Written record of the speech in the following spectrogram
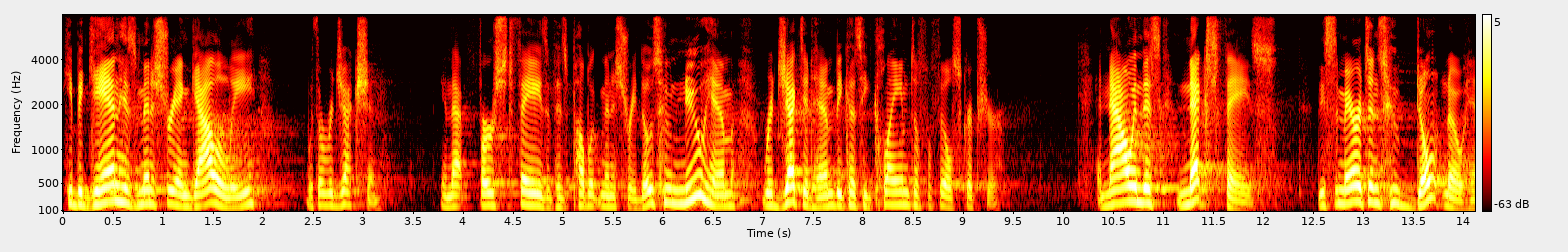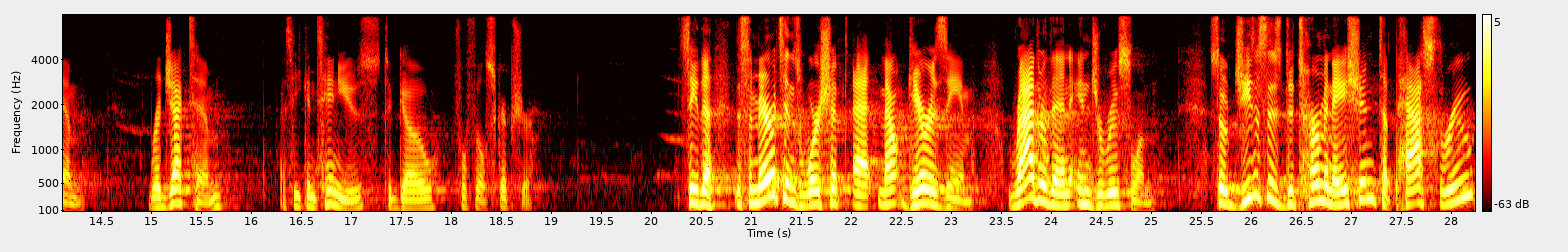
He began his ministry in Galilee with a rejection in that first phase of his public ministry. Those who knew him rejected him because he claimed to fulfill Scripture. And now, in this next phase, the Samaritans who don't know him reject him as he continues to go fulfill Scripture. See, the, the Samaritans worshiped at Mount Gerizim rather than in Jerusalem. So Jesus' determination to pass through,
